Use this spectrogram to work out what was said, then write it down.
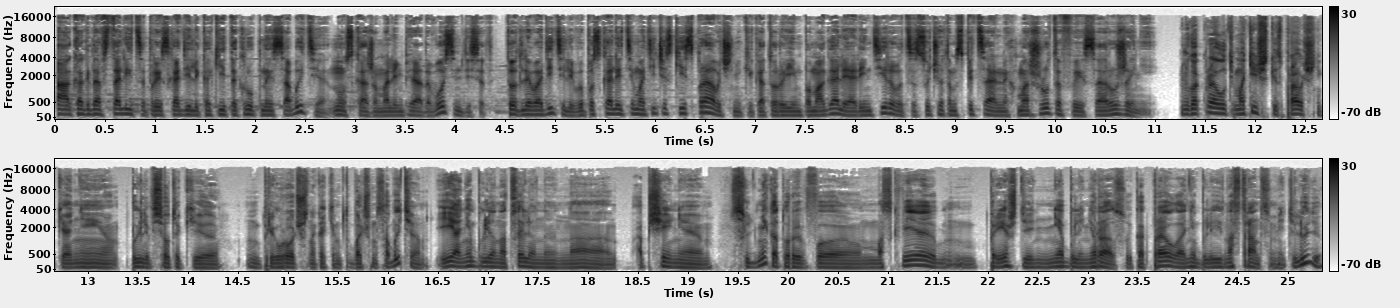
А когда в столице происходили какие-то крупные события, ну, скажем, Олимпиада 80, то для водителей выпускали тематические справочники, которые им помогали ориентироваться с учетом специальных маршрутов и сооружений. Ну, как правило, тематические справочники, они были все-таки приурочены каким-то большим событиям, и они были нацелены на общение с людьми, которые в Москве прежде не были ни разу. И, как правило, они были иностранцами, эти люди.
